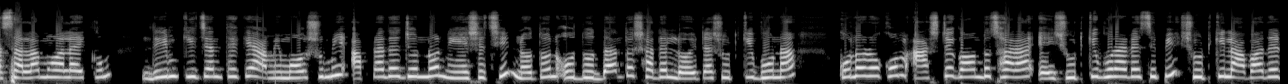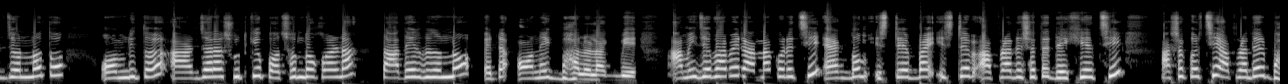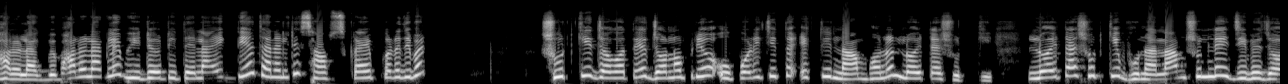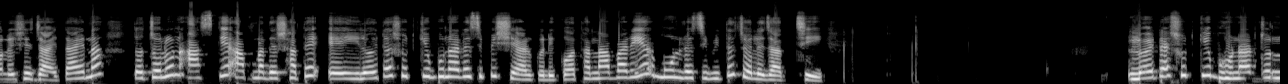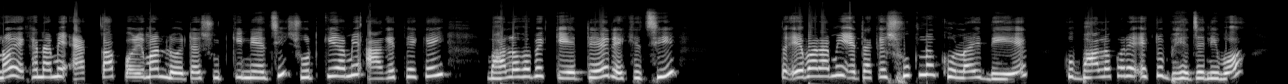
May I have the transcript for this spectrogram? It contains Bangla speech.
আসসালামু আলাইকুম। ড্রিম কিচেন থেকে আমি মৌসুমি আপনাদের জন্য নিয়ে এসেছি নতুন ও দুর্দান্ত স্বাদের লইটা শুটকি ভুনা। কোনো রকম আষ্টে গন্ধ ছাড়া এই শুটকি ভুনা রেসিপি শুটকি লাভাদের জন্য তো অমৃত। আর যারা শুটকি পছন্দ করে না, তাদের জন্য এটা অনেক ভালো লাগবে। আমি যেভাবে রান্না করেছি, একদম স্টেপ বাই স্টেপ আপনাদের সাথে দেখিয়েছি। আশা করছি আপনাদের ভালো লাগবে। ভালো লাগলে ভিডিওটিতে লাইক দিয়ে চ্যানেলটি সাবস্ক্রাইব করে দিবেন। শুটকি জগতে জনপ্রিয় ও পরিচিত একটি নাম হলো লইটা শুটকি। লইটা শুটকি ভুনা, নাম শুনলেই জিভে জল এসে যায়, তাই না? তো চলুন আজকে আপনাদের সাথে এই লইটা শুটকি ভুনা রেসিপি শেয়ার করি। কথা না বাড়িয়ে মূল রেসিপিতে চলে যাচ্ছি। লইটা শুটকি ভোনার জন্য এখানে আমি এক কাপ পরিমাণ লইটা শুটকি নিয়েছি। শুটকি আমি আগে থেকেই ভালোভাবে কেটে রেখেছি। তো এবার আমি এটাকে শুকনো খোলাই দিয়ে খুব ভালো করে একটু ভেজে নিব।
